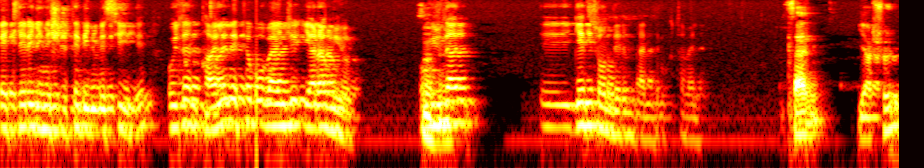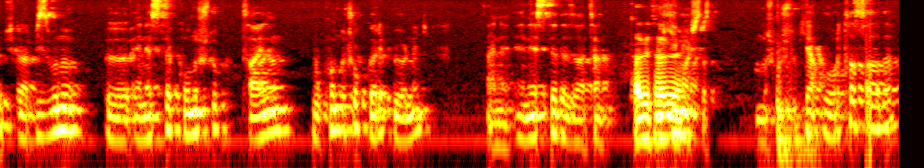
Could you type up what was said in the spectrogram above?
bekleri genişletebilmesiydi. O yüzden Taylan Etebo bence yaramıyor. O yüzden e, Getson derim ben de muhtemelen. Sen Ya şöyle bir şey var. Biz bunu e, Enes'le konuştuk. Tayland bu konuda çok garip bir örnek. Hani Enes'te de zaten Tabii iyi tabii. maçta konuşmuştuk. Ya orta sahada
